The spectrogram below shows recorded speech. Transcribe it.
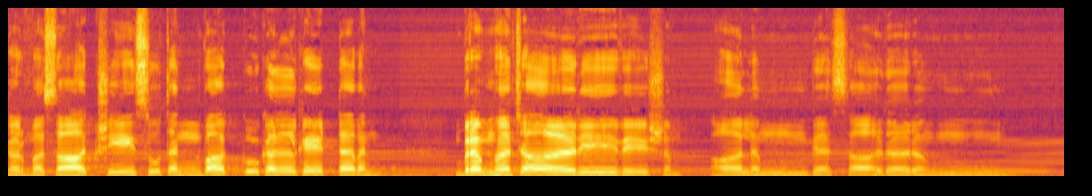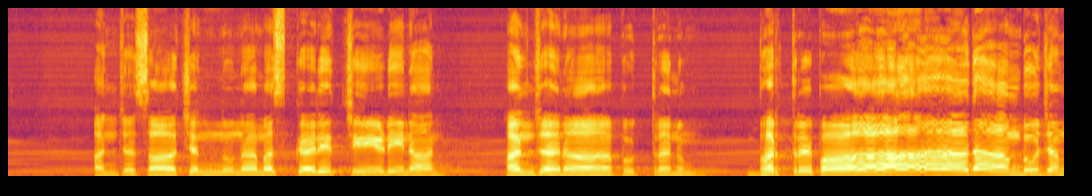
കർമ്മസാക്ഷി സുതൻ വാക്കുകൾ കേട്ടവൻ ബ്രഹ്മചാരി വേഷം ആലംബ്യ സാദരം അഞ്ജസാ ചെന്നു നമസ്കരിച്ചിടിനാൻ അഞ്ജനാപുത്രനും ഭർത്തൃപാദാംബുജം.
